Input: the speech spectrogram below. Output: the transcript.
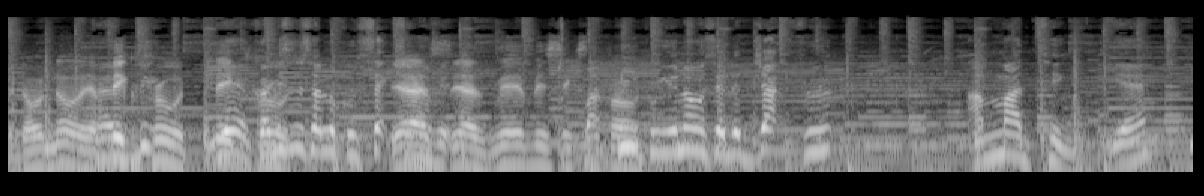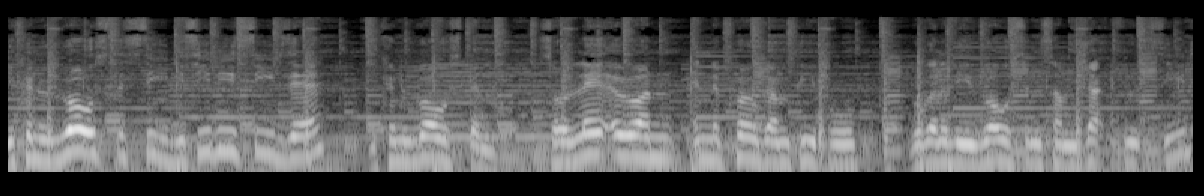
we don't know. A Uh, big fruit, yeah, big because this fruit. is a local section Yes, of it. yes, maybe sixty But pound. people, you know, say the jackfruit, a mad thing, yeah? You can roast the seed. You see these seeds there? You can roast them. So later on in the program, people, we're gonna be roasting some jackfruit seed,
